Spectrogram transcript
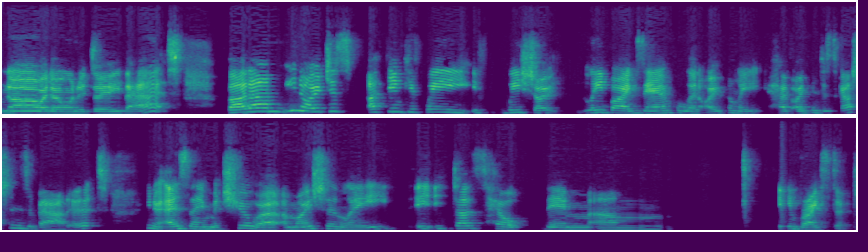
no I don't want to do that. But um you know just I think if we if we show lead by example and openly have open discussions about it, you know, as they mature emotionally, it, it does help them um, embrace it.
